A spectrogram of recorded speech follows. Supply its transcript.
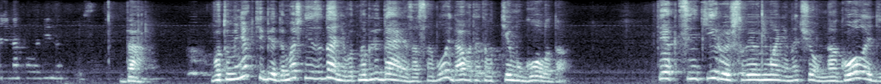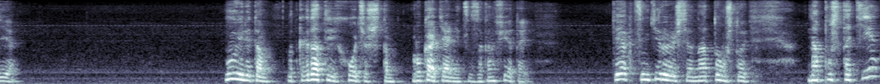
или наполовину. Да. Вот у меня к тебе домашнее задание, вот наблюдая за собой, да, вот эту вот тему голода. Ты акцентируешь свое внимание на чем? На голоде. Ну или там, вот когда ты хочешь, там, рука тянется за конфетой, ты акцентируешься на том, что на пустоте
